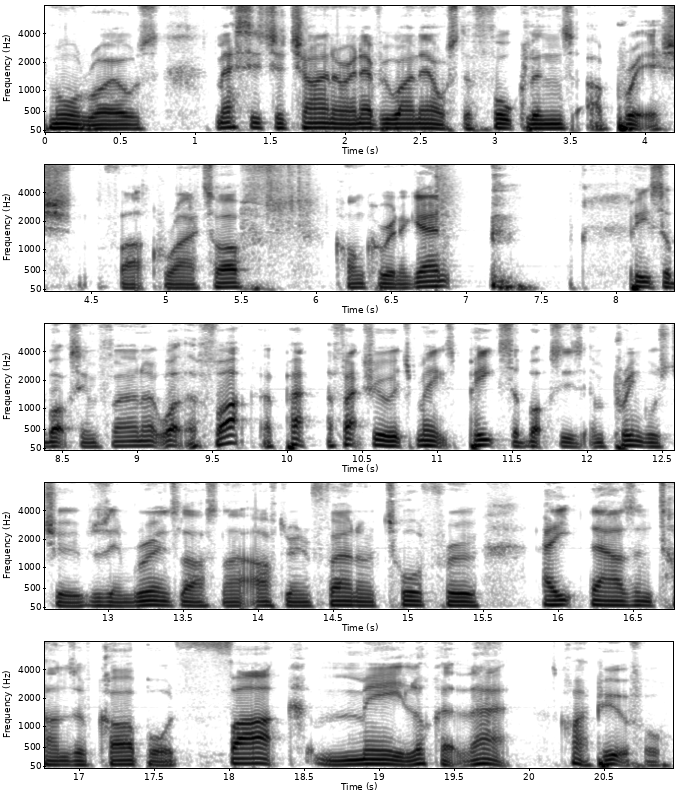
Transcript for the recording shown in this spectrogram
More royals. Message to China and everyone else the Falklands are British. Fuck right off. Conquering again. Pizza Box Inferno. What the fuck? A, pa- a factory which makes pizza boxes and Pringles tubes was in ruins last night after Inferno tore through 8,000 tons of cardboard. Fuck me. Look at that. It's quite beautiful.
